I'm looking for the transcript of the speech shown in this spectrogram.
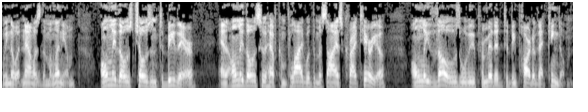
we know it now as the millennium, only those chosen to be there and only those who have complied with the Messiah's criteria, only those will be permitted to be part of that kingdom.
